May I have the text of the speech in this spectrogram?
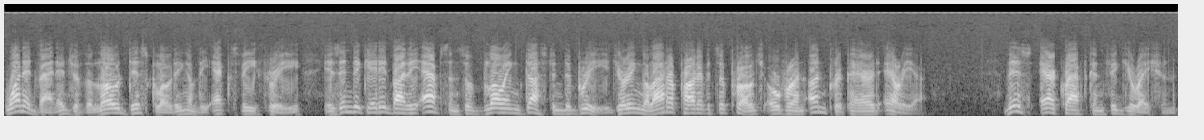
One advantage of the low disk loading of the XV-3 is indicated by the absence of blowing dust and debris during the latter part of its approach over an unprepared area. This aircraft configuration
